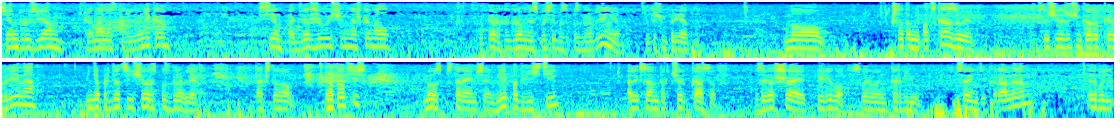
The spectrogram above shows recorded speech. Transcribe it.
всем друзьям канала Стрелёника, всем поддерживающим наш канал. Во-первых, огромное спасибо за поздравления, это очень приятно. Но что-то мне подсказывает, что через очень короткое время меня придется еще раз поздравлять. Так что готовьтесь, мы вас постараемся не подвести. Александр Черкасов завершает перевод своего интервью с Рэнди Крамером. Это будет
